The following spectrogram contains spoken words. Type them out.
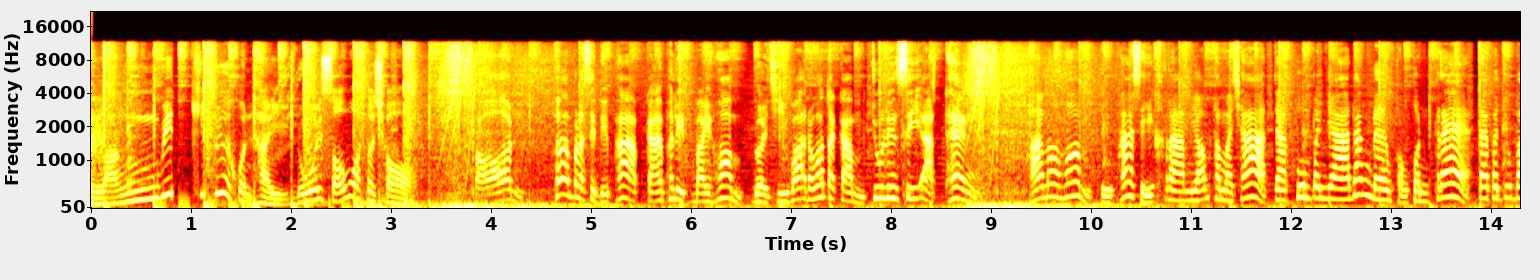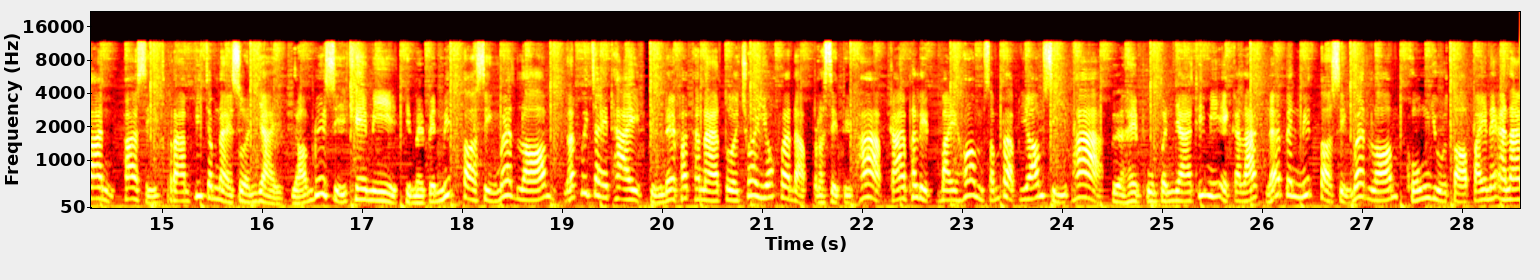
พลังวิทย์คิดเพื่อคนไทย โดย สวทช ตอนเพิ่มประสิทธิภาพการผลิตใบห้อมโดยชีวนวัตกรรม จุลินทรีย์อัดแท่ง ผ้าม้อห้อมหรือผ้าสีครามย้อมธรรมชาติ จากภูมิปัญญาดั้งเดิมของคนแพร่ แต่ปัจจุบันผ้าสีครามที่จำหน่ายส่วนใหญ่ย้อมด้วยสีเคมีที่ไม่เป็นมิตรต่อสิ่งแวดล้อม นักวิจัยไทยจึงได้พัฒนาตัวช่วยยกระดับประสิทธิภาพ การผลิตใบห้อมสำหรับย้อมสีผ้า เพื่อให้ภูมิปัญญาที่มีเอกลักษณ์และเป็นมิตรต่อสิ่งแวดล้อม คงอยู่ต่อไปในอนา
